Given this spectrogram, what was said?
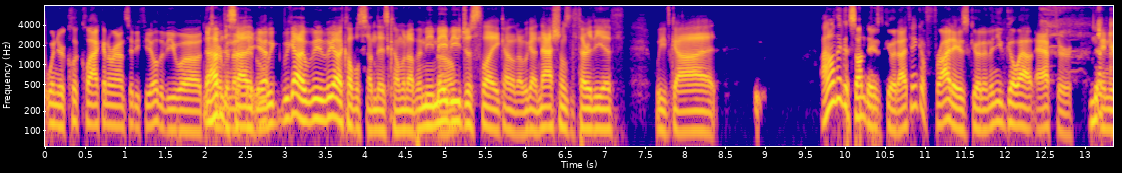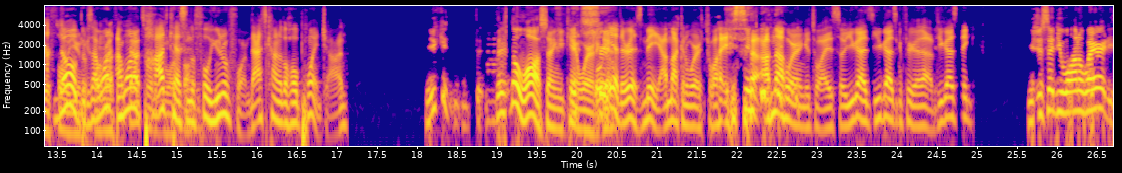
when you're click clacking around Citi Field? Have you? Uh, I haven't decided, but we, we got we, we got a couple Sundays coming up. I mean, No. maybe just like I don't know. We got Nationals the thirtieth. We've got I don't think a Sunday is good. I think a Friday is good, and then you go out after in your full no because I want I, think want a that's what'll be more podcast in the full uniform. That's kind of the whole point, John. You could. There's no law saying you can't wear it. Again. yeah, there is me. I'm not going to wear it twice. I'm not wearing it twice. So you guys you guys can figure it out. If you guys think You just said you want to wear it. You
